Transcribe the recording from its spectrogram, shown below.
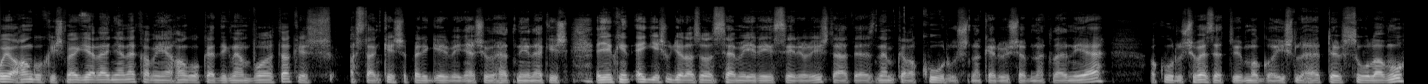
olyan hangok is megjelenjenek, amilyen hangok eddig nem voltak, és aztán később pedig érvényesülhetnének is. Egyébként egy és ugyanazon személy részéről is, tehát ez nem kell a kórusnak erősebbnek lennie, a kórus vezető maga is lehet több szólamú.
